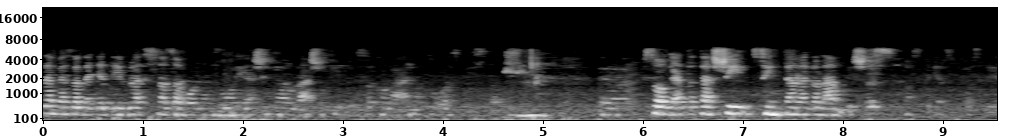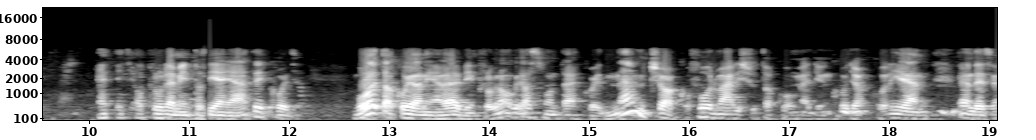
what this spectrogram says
nem ez a negyed év lesz az, ahol az óriási tanulások időszaka várható, az biztos. Szolgáltatási szinten legalábbis az, azt, ezt, azt érzem. Egy, egy apró reményt az ilyen játék, hogy voltak olyan ilyen wellbeing programok, hogy azt mondták, hogy nem csak a formális utakon megyünk, hogy akkor ilyen rendező,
